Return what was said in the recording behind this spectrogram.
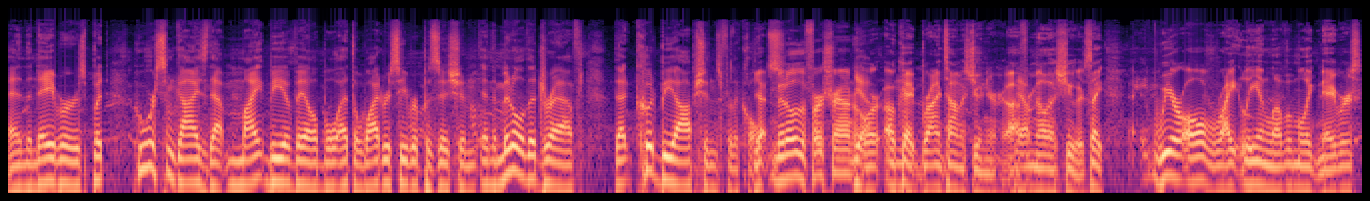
and the Nabers, but who are some guys that might be available at the wide receiver position in the middle of the draft that could be options for the Colts? Yeah, middle of the first round? Yeah. Or, okay, mm-hmm. Brian Thomas Jr. Uh, yep. from LSU. It's like we are all rightly in love with Malik Nabers.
